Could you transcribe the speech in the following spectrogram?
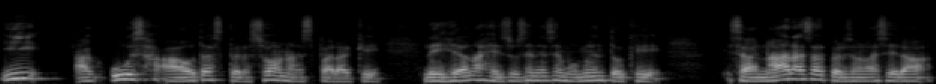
y usa a otras personas para que le dijeran a Jesús en ese momento que sanar a esas personas era,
